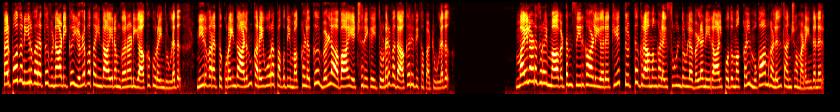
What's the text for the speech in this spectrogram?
தற்போது நீர்வரத்து வினாடிக்கு எழுபத்தைந்தாயிரம் கனஅடியாக குறைந்துள்ளது. நீர்வரத்து குறைந்தாலும் கரையோர பகுதி மக்களுக்கு வெள்ள அபாய எச்சரிக்கை தொடர்வதாக அறிவிக்கப்பட்டுள்ளது. மயிலாடுதுறை மாவட்டம் சீர்காழி அருகே திட்டு கிராமங்களை சூழ்ந்துள்ள வெள்ளநீரால் பொதுமக்கள் முகாம்களில் தஞ்சம் அடைந்தனர்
